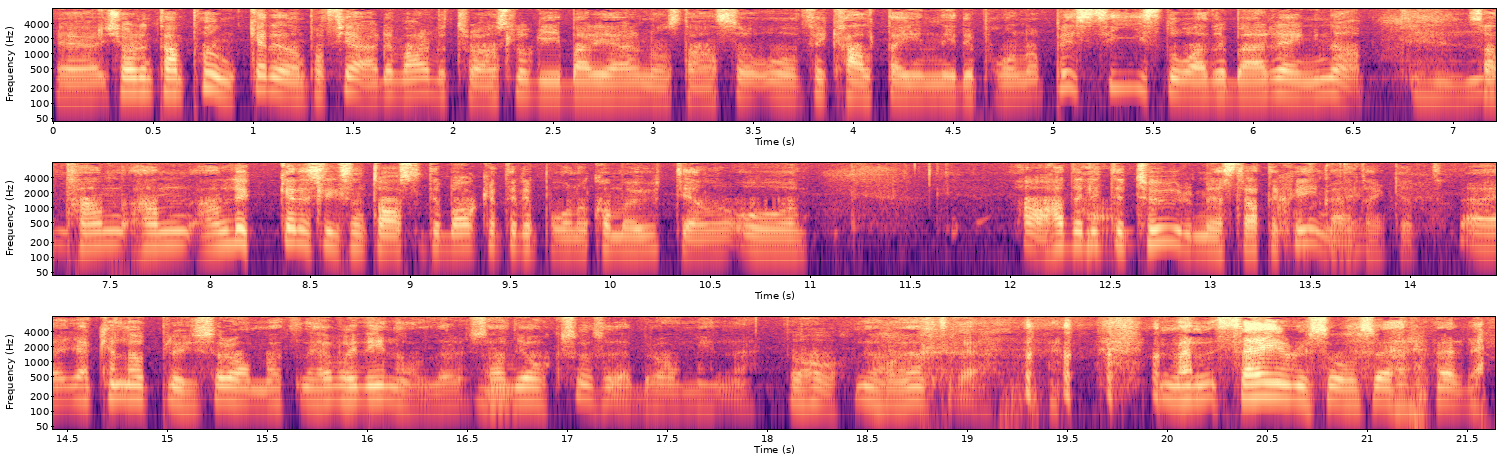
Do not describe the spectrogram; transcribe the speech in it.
Eh, körde inte han punka redan på fjärde varvet tror jag. Han slog i barriären någonstans och, och fick halta in i depån. Och precis då hade det börjat regna. Mm. Så att han, han, han lyckades liksom ta sig tillbaka till depån och komma ut igen. Och, ja, hade lite tur med strategin okay. helt enkelt. Eh, jag kan upplysa dig om att när jag var i din ålder så mm. hade jag också så bra minne. Jaha. Nu har jag inte det. men säger du så så är det rätt.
